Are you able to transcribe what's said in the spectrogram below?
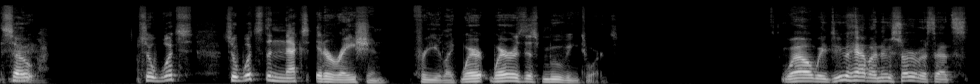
so so what's so what's the next iteration for you? Like where where is this moving towards? Well, we do have a new service that's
